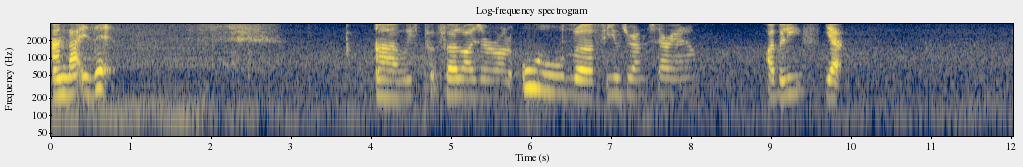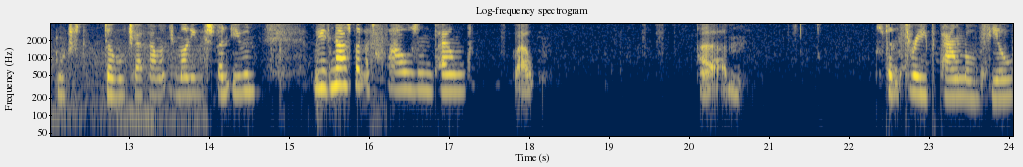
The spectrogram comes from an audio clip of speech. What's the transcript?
And that is it. Uh, we've put fertilizer on all the fields around this area now. I believe. Yeah. We'll just double check how much money we've spent even. We've now spent a thousand pound about um spent three pound on fuel.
